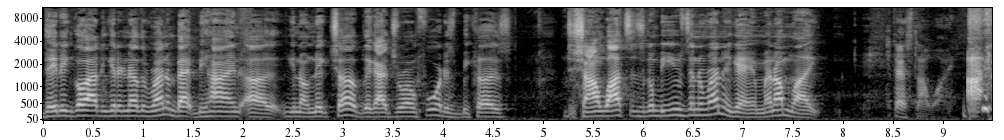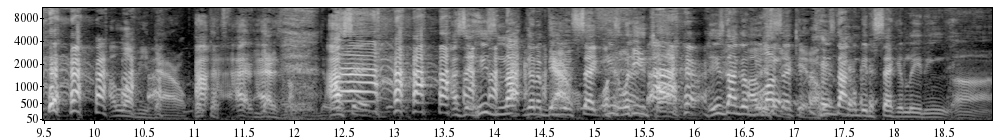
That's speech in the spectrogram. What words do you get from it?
they didn't go out and get another running back behind uh, you know Nick Chubb. They got Jerome Ford is because Deshaun Watson is going to be used in the running game. And I'm like, That's not why. I love you, Daryl. that's- That is not what we're doing. I said I said he's not going to be your second. what- he's what not- are you talking about? He's not going I to be the second. He's not going to be the second leading. Uh,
